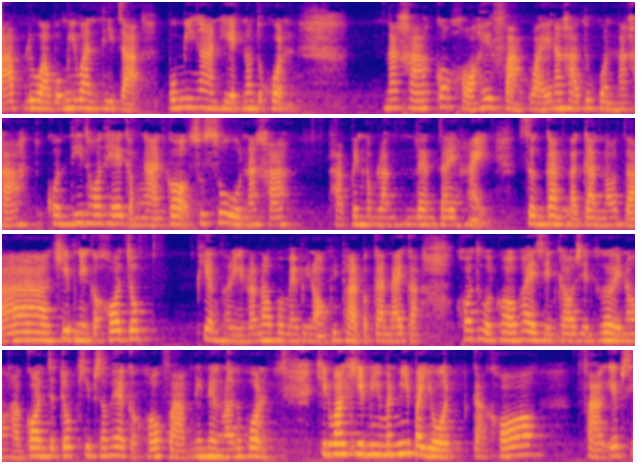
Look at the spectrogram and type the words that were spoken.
อัพหรือว่าบ่มีวันที่จะบ่มีงานเฮ็ดเนาะทุกคนนะคะ ก็ขอให้ฝากไว้นะคะ ทุกคนนะคะ ทุกคนที่ท้อแท้กับงานก็สู้ๆนะคะฝากเป็นกำลังแรงใจให้ซึ่งกันและกันเนาะจ้าคลิปนี้ก็ขอจบ เพียงเท่านี้แล้วเนาะพ่อแม่พี่น้องผิดพลาดประการใดก็ขอโทษขออภัยเช่นเก่าเช่นเคยเนาะค่ะก่อนจะจบคลิปสักแพรก็ขอฝากนิดนึงแล้วทุกคน คิดว่าคลิปนี้มันมีประโยชน์ก็ขอฝาก FC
